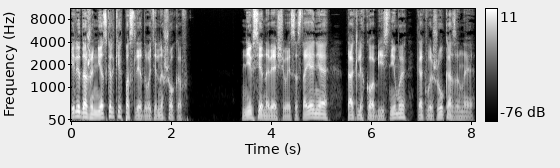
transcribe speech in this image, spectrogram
или даже нескольких последовательных шоков. Не все навязчивые состояния так легко объяснимы, как вышеуказанные.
